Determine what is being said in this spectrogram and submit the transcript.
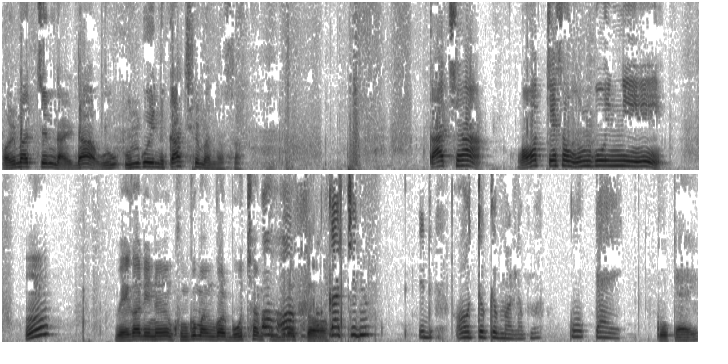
얼마쯤 날다 우- 울고 있는 까치를 만났어. 까치야, 어째서 울고 있니? 응? 외가리는 궁금한 걸 못 참고 어, 물었어. 어, 까치는 어떻게 말하면 꾸깨. 고개.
